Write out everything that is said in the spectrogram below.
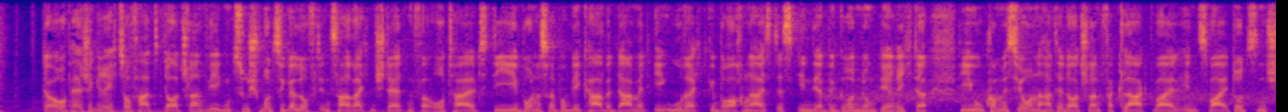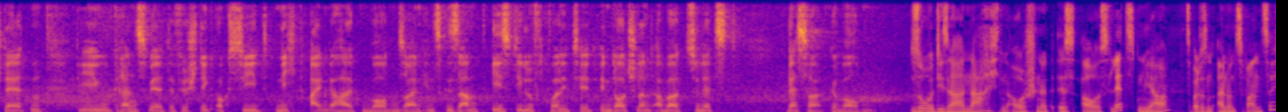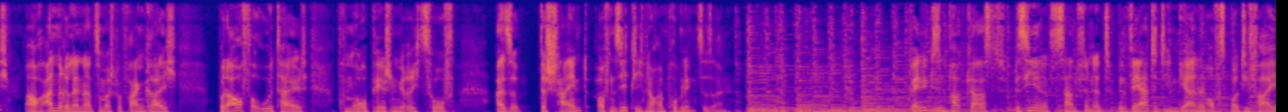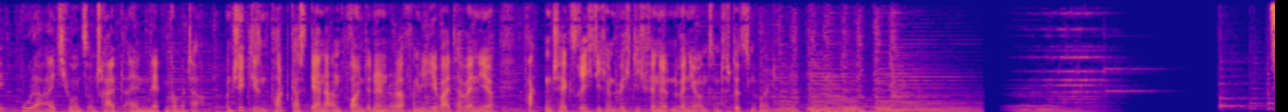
Der Europäische Gerichtshof hat Deutschland wegen zu schmutziger Luft in zahlreichen Städten verurteilt. Die Bundesrepublik habe damit EU-Recht gebrochen, heißt es in der Begründung der Richter. Die EU-Kommission hatte Deutschland verklagt, weil in zwei Dutzend Städten die EU-Grenzwerte für Stickoxid nicht eingehalten worden seien. Insgesamt ist die Luftqualität in Deutschland aber zuletzt besser geworden. So, dieser Nachrichtenausschnitt ist aus letztem Jahr, 2021. Auch andere Länder, zum Beispiel Frankreich, wurde auch verurteilt vom Europäischen Gerichtshof. Also, das scheint offensichtlich noch ein Problem zu sein. Wenn ihr diesen Podcast bis hierhin interessant findet, bewertet ihn gerne auf Spotify oder iTunes und schreibt einen netten Kommentar. Und schickt diesen Podcast gerne an Freundinnen oder Familie weiter, wenn ihr Faktenchecks richtig und wichtig findet und wenn ihr uns unterstützen wollt.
